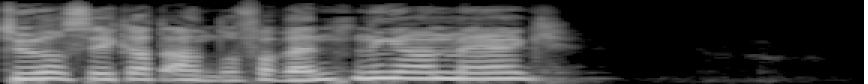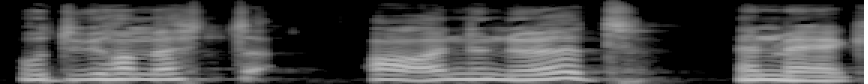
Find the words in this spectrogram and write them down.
Du har sikkert andre forventninger enn meg, og du har møtt annen nød enn meg.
